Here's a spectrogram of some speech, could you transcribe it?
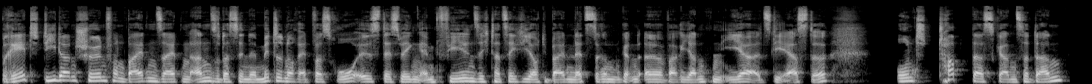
brät die dann schön von beiden Seiten an, sodass in der Mitte noch etwas roh ist. Deswegen empfehlen sich tatsächlich auch die beiden letzteren äh, Varianten eher als die erste. Und toppt das Ganze dann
